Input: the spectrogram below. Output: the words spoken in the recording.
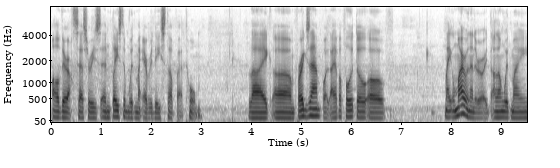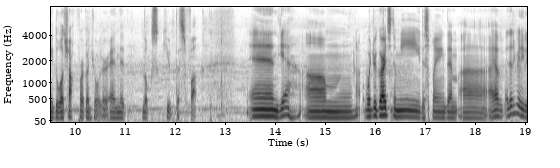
all of their accessories and place them with my everyday stuff at home. Like, um, for example, I have a photo of my Umaru Nendoroid along with my DualShock 4 controller, and it looks cute as fuck. And yeah, um, with regards to me displaying them, uh, I have I didn't really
